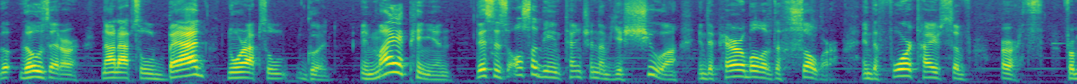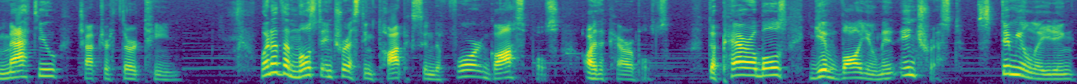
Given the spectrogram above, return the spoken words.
Th those that are not absolute bad nor absolute good. In my opinion, this is also the intention of Yeshua in the parable of the sower and the four types of earth from Matthew chapter 13. One of the most interesting topics in the four Gospels are the parables. The parables give volume and interest, stimulating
